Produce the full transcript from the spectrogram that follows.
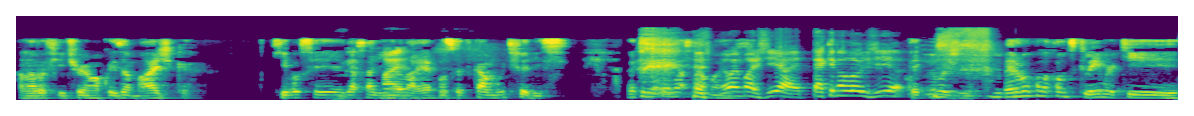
A nova feature é uma coisa mágica que você gastar dinheiro na Apple, você vai ficar muito feliz. Eu queria mais. Não é magia, é tecnologia. Tecnologia. Primeiro eu vou colocar um disclaimer que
